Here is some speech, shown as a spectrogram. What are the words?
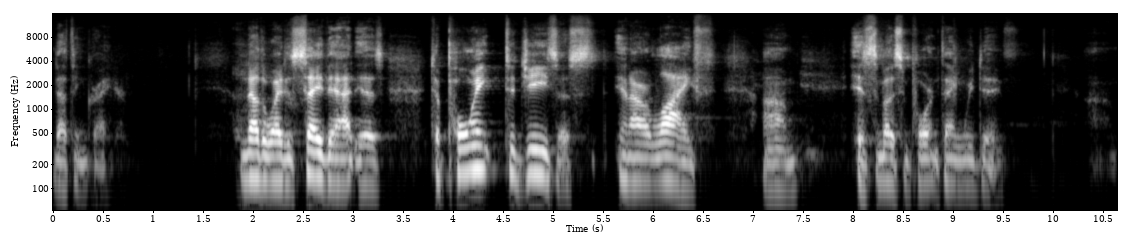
Nothing greater. Another way to say that is to point to Jesus in our life um, is the most important thing we do. Um,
